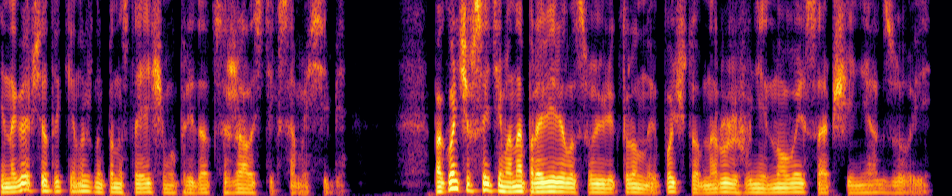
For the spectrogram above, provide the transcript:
Иногда все-таки нужно по-настоящему предаться жалости к самой себе. Покончив с этим, она проверила свою электронную почту, обнаружив в ней новое сообщение от Зои.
